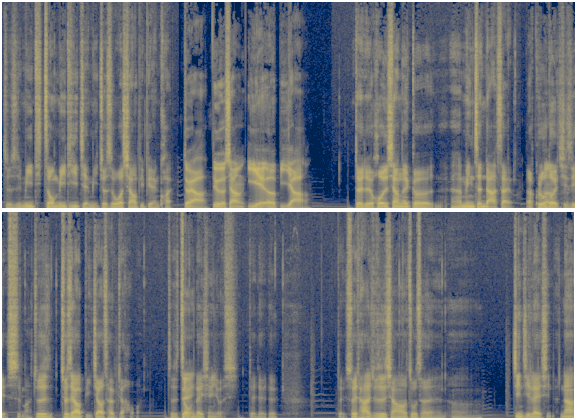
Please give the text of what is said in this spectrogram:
就是谜题这种谜题解谜，就是我想要比别人快。对啊，比如说像 E A 二 B 啊，对对，或者像那个呃名侦大赛嘛，呃 c l o d o 嗯其实也是嘛，就是就是要比较才比较好玩，就是这种类型游戏。对对对对，所以他就是想要做成呃竞技类型的。那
